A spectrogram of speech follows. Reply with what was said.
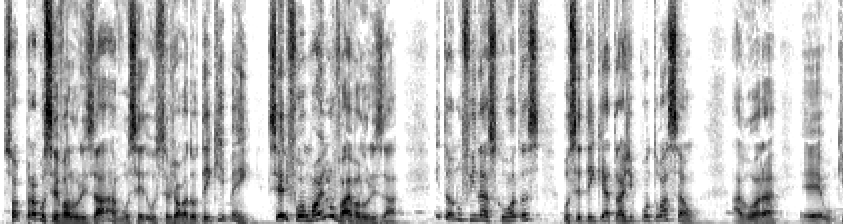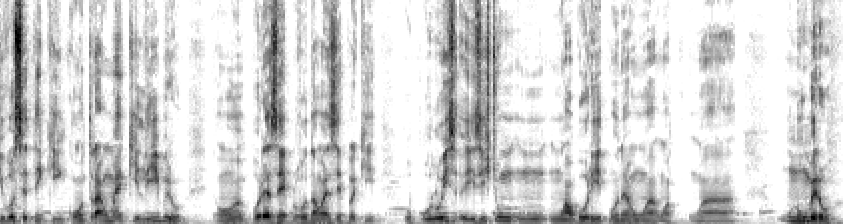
Só que para você valorizar, você, o seu jogador tem que ir bem. Se ele for mal, ele não vai valorizar. Então, no fim das contas, você tem que ir atrás de pontuação. Agora, é, o que você tem que encontrar é um equilíbrio. Um, por exemplo, vou dar um exemplo aqui. O, o Luiz, existe um, um- um algoritmo, né? Uma, uma- uma- um número,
